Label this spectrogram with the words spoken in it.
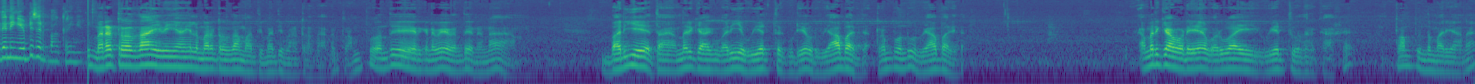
இதை நீங்கள் எப்படி சார் பார்க்குறீங்க மிரட்டுறது தான் இவங்க அவங்கள மிரட்டுறது தான் மாற்றி மாற்றி மிரட்டுறது தான் ட்ரம்ப் வந்து ஏற்கனவே வந்து என்னென்னா வரியை த அமெரிக்காவுக்கு வரியை உயர்த்தக்கூடிய ஒரு வியாபாரி தான். ட்ரம்ப் வந்து ஒரு வியாபாரி தான். அமெரிக்காவுடைய வருவாயை உயர்த்துவதற்காக ட்ரம்ப் இந்த மாதிரியான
